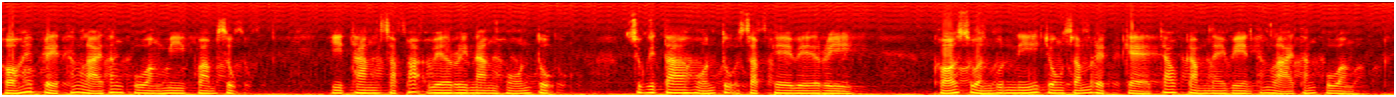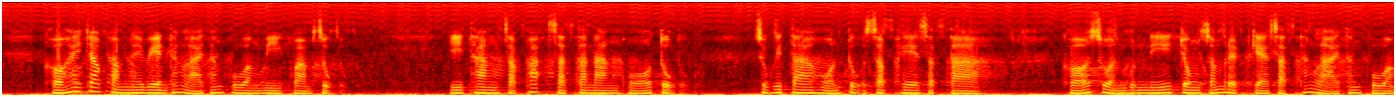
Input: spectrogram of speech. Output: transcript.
ขอให้เปรตทั้งหลายทั้งปวงมีความสุข อีทังสัพพะเวรินังโหนตุ สุกิตาโหนตุสัพเพเวรี ขอส่วนบุญนี้จงสำเร็จแก่เจ้ากรรมในเวรทั้งหลายทั้งปวง ขอให้เจ้ากรรมในเวรทั้งหลายทั้งปวงมีความสุข อีทังสัพพะสัตตนังโหตุ สุกิตาโหนตุสัพเพสัตตา ขอส่วนบุญนี้จงสำเร็จแก่สัตว์ทั้งหลายทั้งปวง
